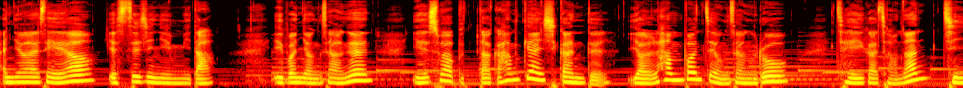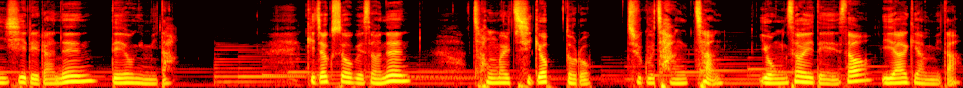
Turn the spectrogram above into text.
안녕하세요. 예스진입니다. 이번 영상은 예수와 묻다가 함께한 시간들 11번째 영상으로 제이가 전한 진실이라는 내용입니다. 기적 수업에서는 정말 지겹도록 주구장창 용서에 대해서 이야기합니다.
